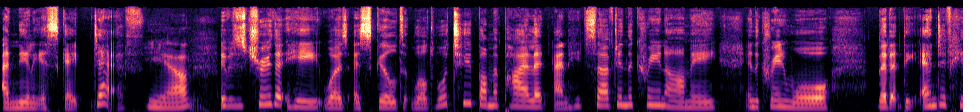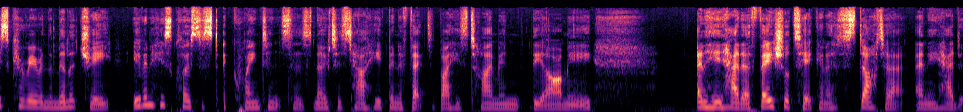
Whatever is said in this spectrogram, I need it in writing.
and nearly escaped death. Yeah. It was true that he was a skilled World War II bomber pilot and he'd served in the Korean Army, in the Korean War. But at the end of his career in the military, even his closest acquaintances noticed how he'd been affected by his time in the army. And he had a facial tic and a stutter, and he had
